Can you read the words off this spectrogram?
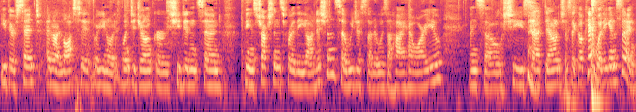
either sent and I lost it, or you know, it went to junk, or she didn't send the instructions for the audition. So we just thought it was a hi, how are you? And so she sat down. She's like, "Okay, what are you going to sing?"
